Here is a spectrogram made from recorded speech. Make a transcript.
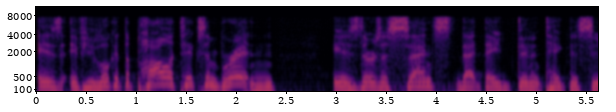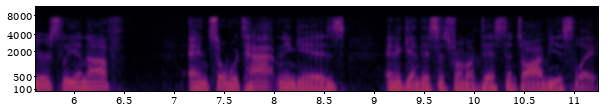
Is if you look at the politics in Britain, is there's a sense that they didn't take this seriously enough, and so what's happening is, and again, this is from a distance, obviously,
